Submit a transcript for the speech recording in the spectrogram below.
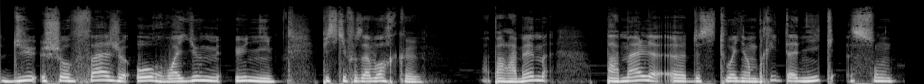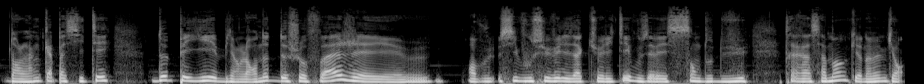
du chauffage au Royaume-Uni. Puisqu'il faut savoir que, par là même, pas mal euh, de citoyens britanniques sont dans l'incapacité de payer eh bien leur note de chauffage et euh, si vous suivez les actualités, vous avez sans doute vu très récemment qu'il y en a même qui ont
